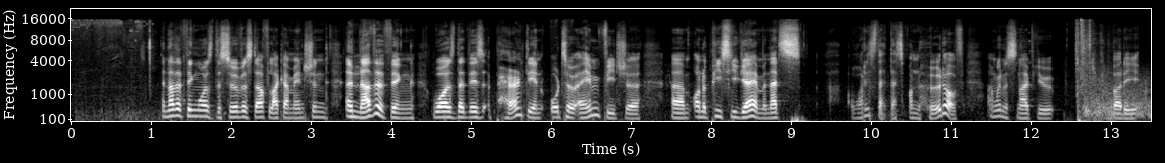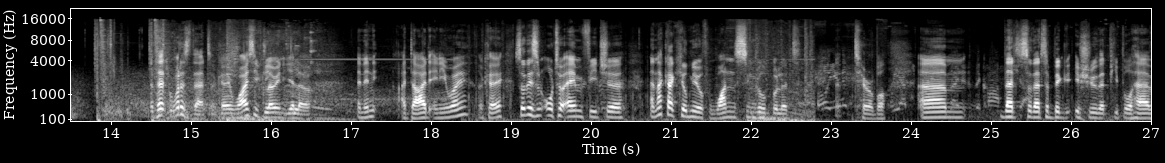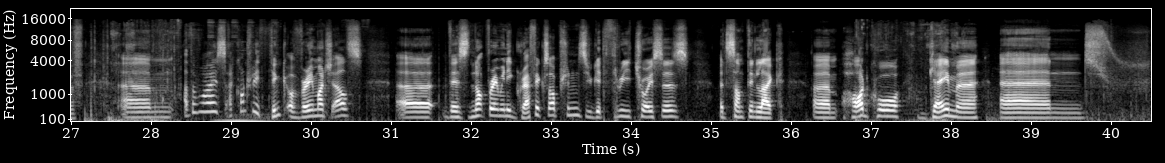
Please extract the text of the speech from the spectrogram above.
Another thing was the server stuff, like I mentioned. Another thing was that there's apparently an auto aim feature um, on a PC game, and that's what is that? That's unheard of. I'm gonna snipe you, buddy. That what is that? Okay, why is he glowing yellow? And then I died anyway. Okay, so there's an auto aim feature, and that guy killed me with one single bullet. Uh, terrible. Um, that's so that's a big issue that people have. Um, otherwise, I can't really think of very much else. Uh, there's not very many graphics options. You get three choices. It's something like um, hardcore, gamer, and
